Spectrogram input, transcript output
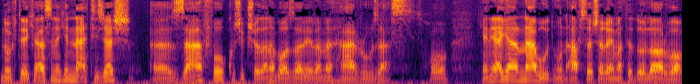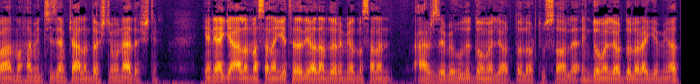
نکته که هست اینه که نتیجهش ضعف و کوچیک شدن بازار ایران هر روز است. خب؟ یعنی اگر نبود اون افزایش قیمت دلار واقعا ما همین چیزی هم که الان داشتیم و نداشتیم. یعنی اگه الان مثلا یه تعدادی آدم داره میاد مثلا عرضه به حدود دو میلیارد دلار تو ساله این دو میلیارد دلار اگه میاد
